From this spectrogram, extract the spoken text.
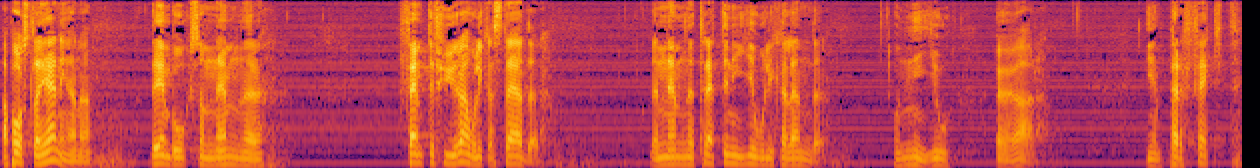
Apostlagärningarna, det är en bok som nämner 54 olika städer. Den nämner 39 olika länder och nio öar. I en perfekt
